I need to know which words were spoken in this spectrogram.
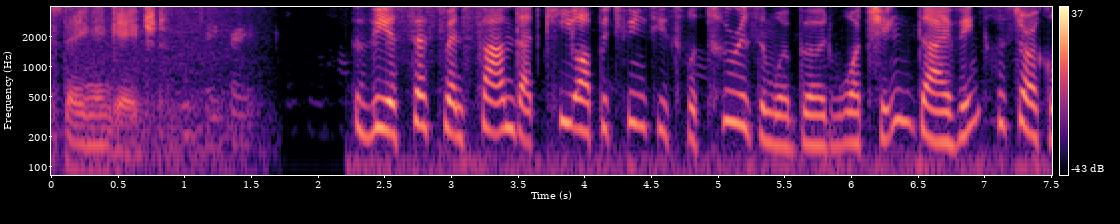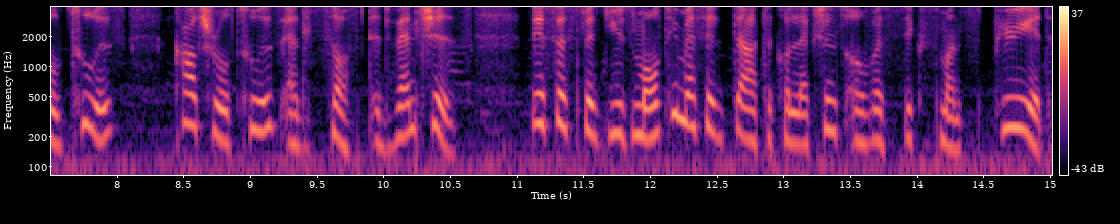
staying engaged. The assessment found that key opportunities for tourism were bird watching, diving, historical tours, cultural tours and soft adventures. The assessment used multi-method data collections over six months period.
